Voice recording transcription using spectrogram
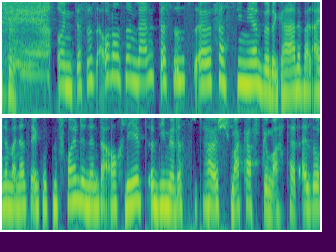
Und das ist auch noch so ein Land, das es äh, faszinieren würde, gerade weil eine meiner sehr guten Freundinnen da auch lebt und die mir das total schmackhaft gemacht hat. Also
